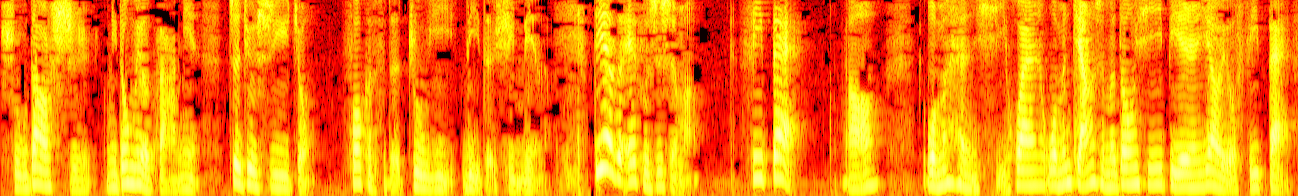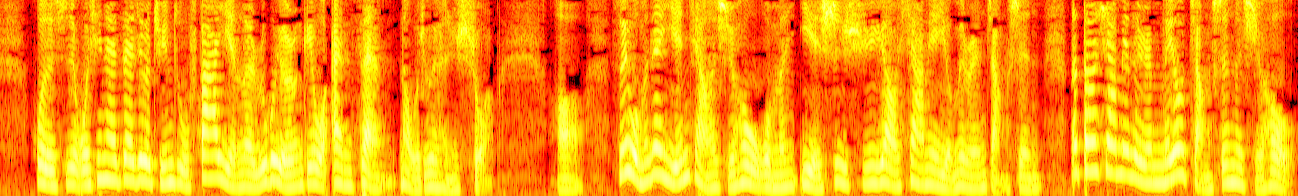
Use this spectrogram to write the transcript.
数到十你都没有杂念，这就是一种 focus 的注意力的训练了。第二个 F 是什么？feedback 啊。我们很喜欢，我们讲什么东西，别人要有 feedback，或者是我现在在这个群组发言了，如果有人给我按赞，那我就会很爽哦。所以我们在演讲的时候，我们也是需要下面有没有人掌声。那当下面的人没有掌声的时候，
